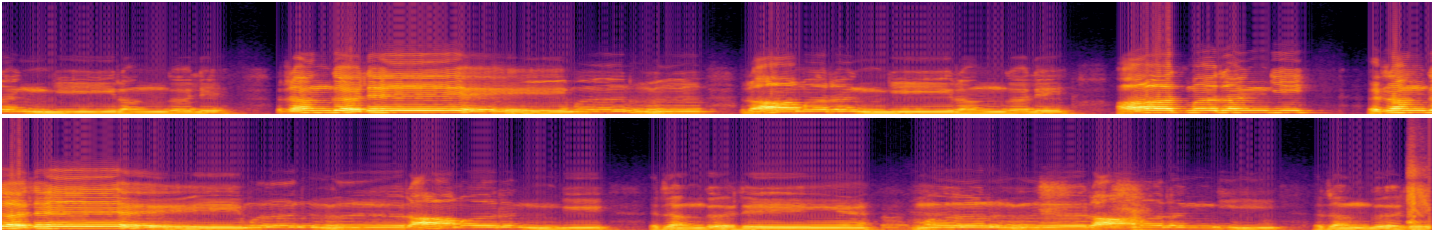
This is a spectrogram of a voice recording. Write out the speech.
रंगी रंगले रंगले मन राम रंगी रंगले आत्मरंगी रंगले मन राम रंगी रंगले मन रंगले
